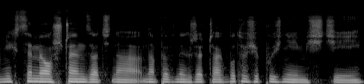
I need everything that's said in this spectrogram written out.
Nie chcemy oszczędzać na, na pewnych rzeczach, bo to się później mści.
